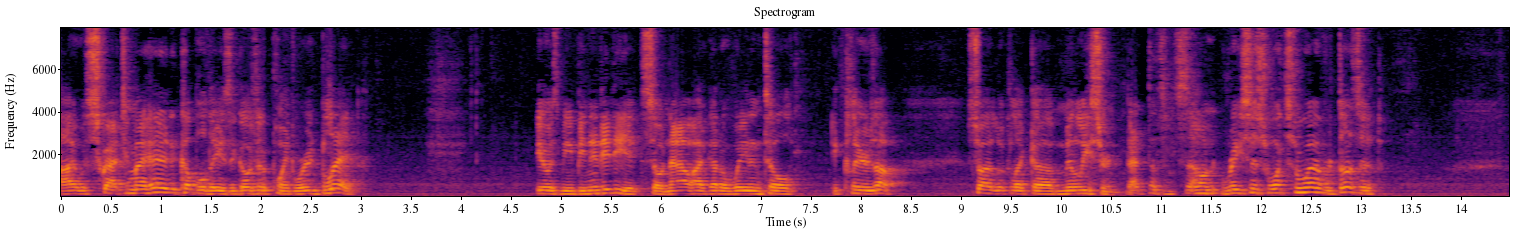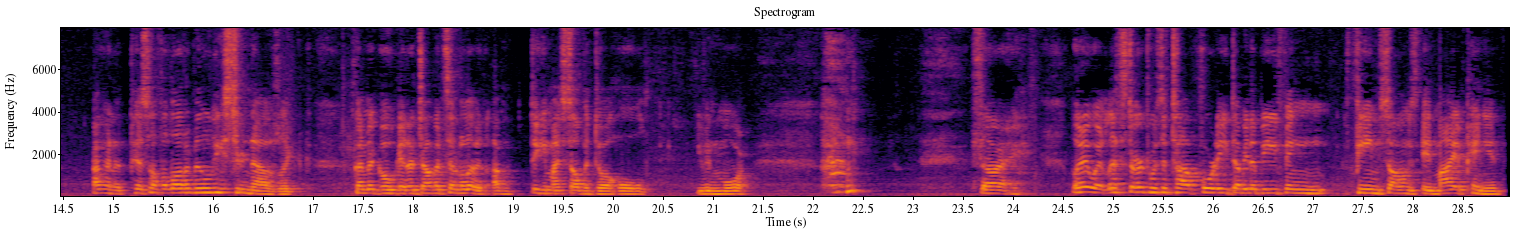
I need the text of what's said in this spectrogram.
I was scratching my head a couple of days ago to the point where it bled. It was me being an idiot, so now I gotta wait until it clears up. So I look like a Middle Eastern. That doesn't sound racist whatsoever, does it? I'm gonna piss off a lot of Middle Eastern now. It's like, I'm gonna go get a job at 7 Eleven. I'm digging myself into a hole even more. Sorry. But anyway, let's start with the top 40 WWE theme, theme songs, in my opinion.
